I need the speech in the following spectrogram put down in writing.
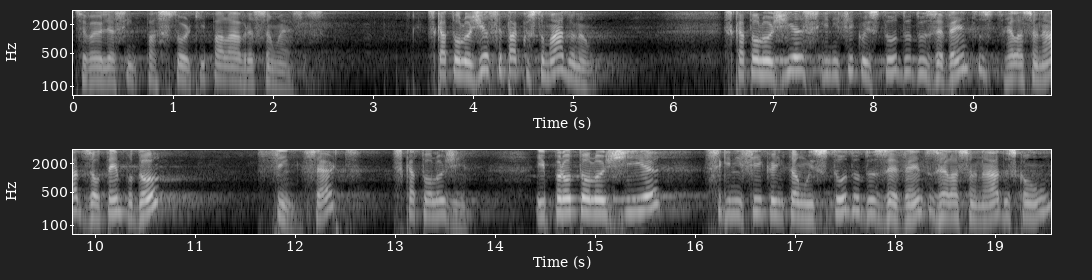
Você vai olhar assim, pastor, que palavras são essas? Escatologia você está acostumado ou não? Escatologia significa o estudo dos eventos relacionados ao tempo do fim, certo? Escatologia. E protologia significa então o estudo dos eventos relacionados com,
